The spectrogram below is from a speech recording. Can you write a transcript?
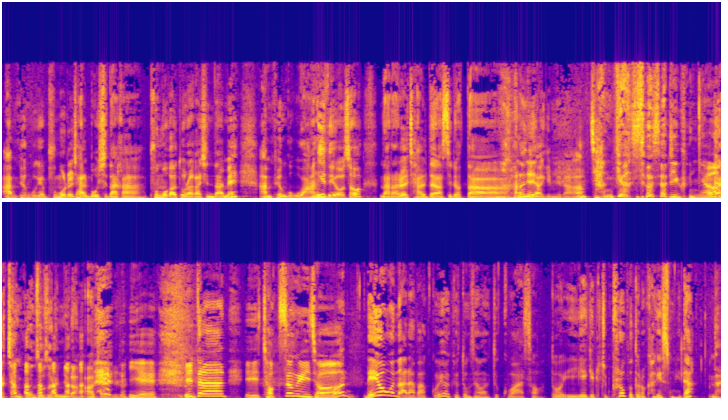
안평국의 부모를 잘 모시다가 부모가 돌아가신 다음에 안평국 왕이 되어서 나라를 잘 다스렸다 하는 네. 이야기입니다. 장편 소설이군요. 장편 소설입니다. 아주 예. 일단 이 적성의전 내용은 알아봤고요. 교통 상황 듣고 와서 또 이 얘기를 좀 풀어보도록 하겠습니다. 네.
